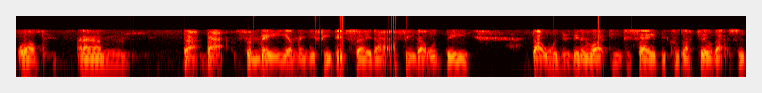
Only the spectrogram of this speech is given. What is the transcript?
Well, um, that that for me, I mean, if he did say that, I think that would be that wouldn't be the right thing to say because I feel that's a,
